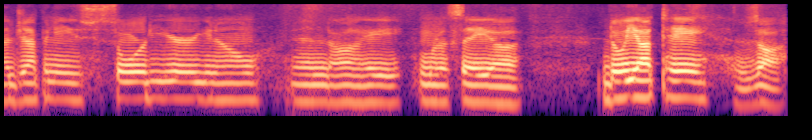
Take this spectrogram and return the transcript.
A Japanese sword here, you know, and I, I'm gonna say uh, Doyate Za.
